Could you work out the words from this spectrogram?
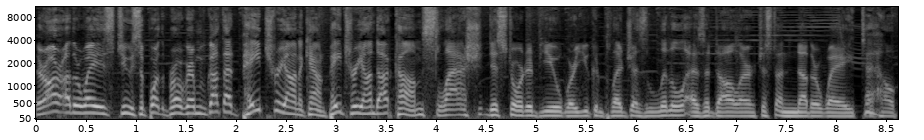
There are other ways to support the program. We've got that Patreon account, patreon.com slash distorted view, where you can pledge as little as a dollar. Just another way to help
